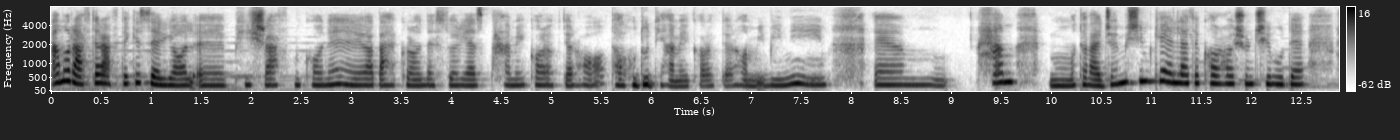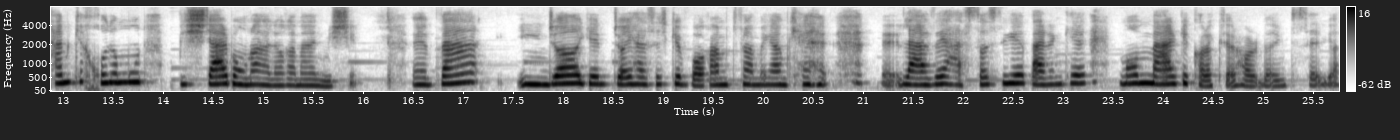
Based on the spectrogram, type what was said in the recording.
اما رفته رفته که سریال پیشرفت می‌کنه و background story از همه کاراکترها تا حدودی همه کاراکترها می‌بینیم. هم متوجه میشیم که علت کارهاشون چی بوده همین که خودمون بیشتر به اونا علاقه من میشیم و اینجا یه جایی هستش که واقعا می‌تونم بگم که لحظه حساسیه برای اینکه ما مرگ کاراکترها رو داریم تو سریال.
